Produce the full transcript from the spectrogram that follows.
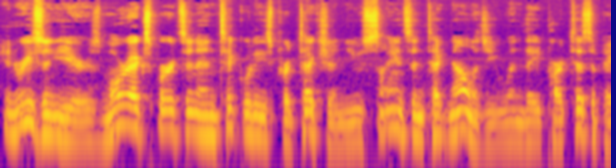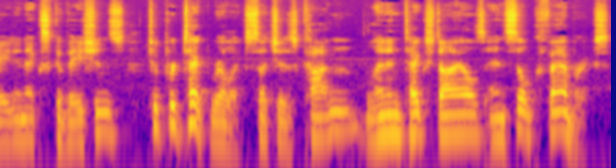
In recent years, more experts in antiquities protection use science and technology when they participate in excavations to protect relics such as cotton, linen textiles, and silk fabrics.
